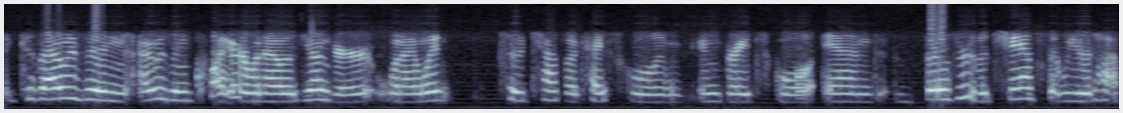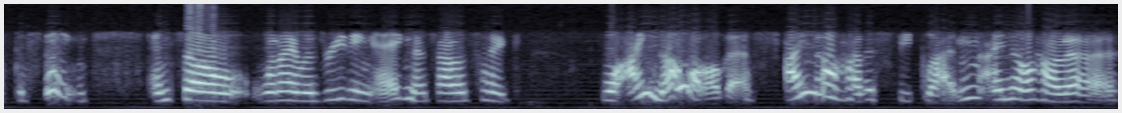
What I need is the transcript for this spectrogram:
because I was in I was in choir when I was younger. When I went to Catholic high school and in grade school, and those were the chants that we would have to sing. And so when I was reading Agnes, I was like, "Well, I know all this. I know how to speak Latin. I know how to."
